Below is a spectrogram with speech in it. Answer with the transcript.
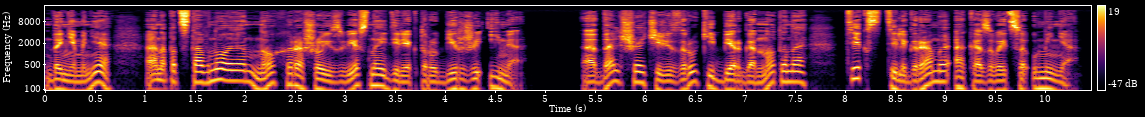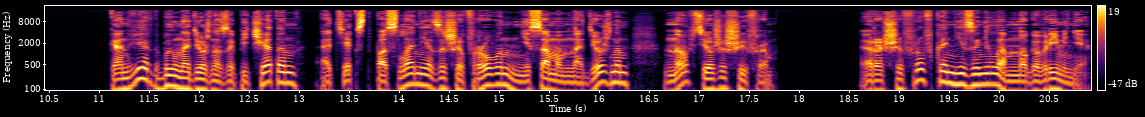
Да не мне, а на подставное, но хорошо известное директору биржи имя. А дальше, через руки Берга Нотона, текст телеграммы оказывается у меня. Конверт был надежно запечатан, а текст послания зашифрован не самым надежным, но все же шифром. Расшифровка не заняла много времени.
